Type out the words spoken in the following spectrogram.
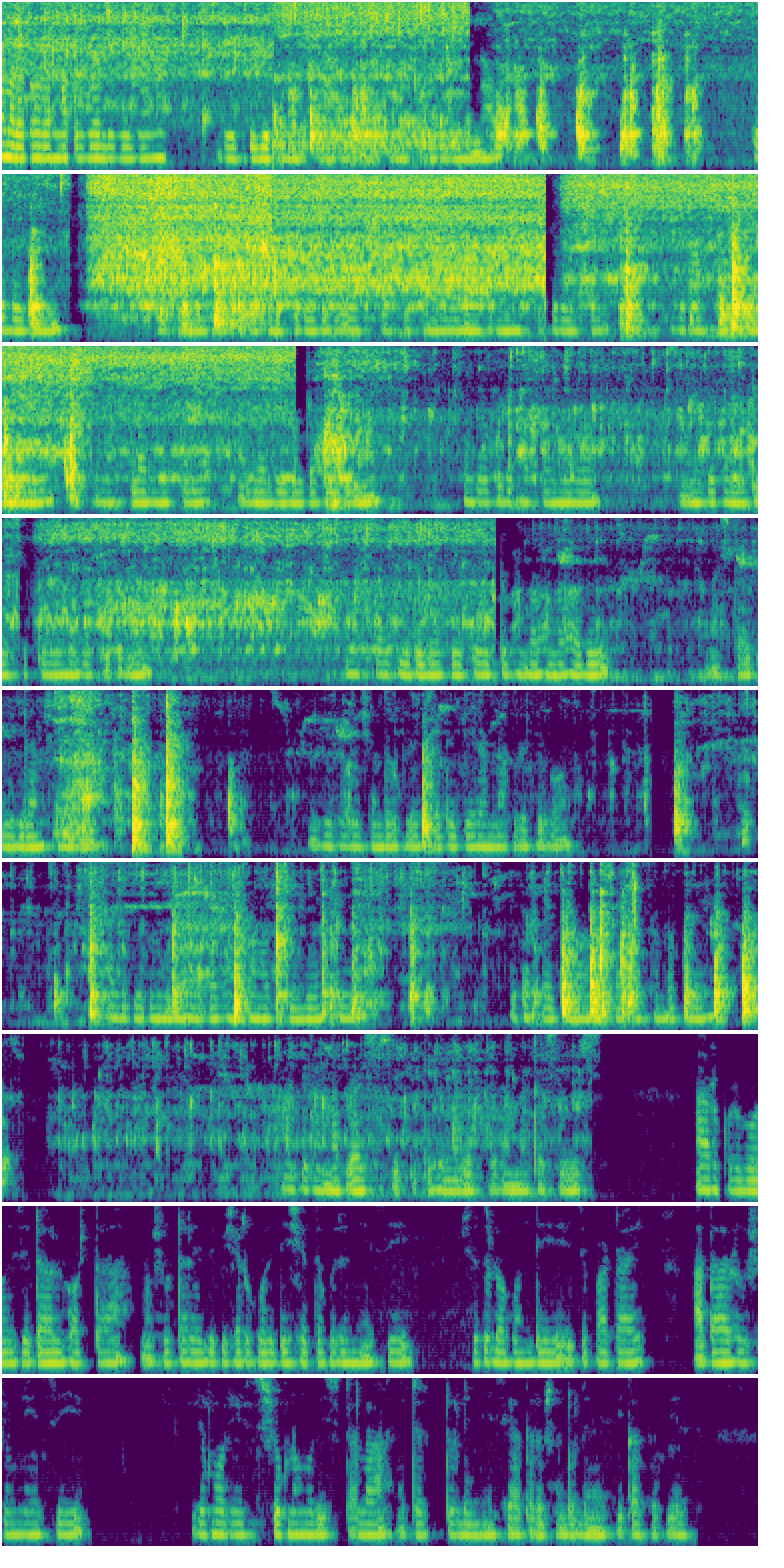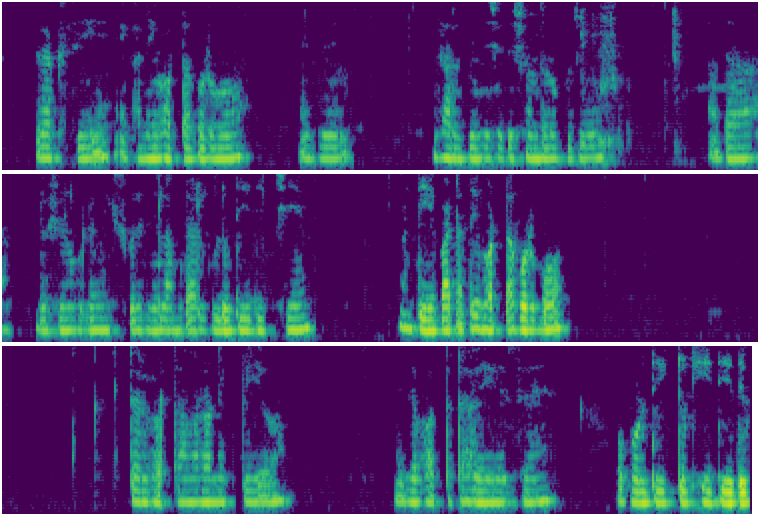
আমার এখন রান্না করব আলু বেগুন দুধ দিয়ে দিলাম তেলে সুন্দর করে কষাই নেব সঙ্গে টমেটো সেদ্ধ যেহেতু একটু ভাঙা ভাঙা হবে। মাছটাও দিয়ে দিলাম সঙ্গে সুন্দর করে একসাথে দিয়ে রান্না করে দেবো। পছন্দ করে। রান্না প্রায় শেষের দিকে হয়ে গেছে, রান্নাটা শেষ। আর করব এই যে ডাল ভর্তা, মসুর ডাল এই যে প্রেশার উপরে দিয়ে সেদ্ধ করে নিয়েছি। শুধু লবণ দিয়ে এই যে পাটায় আদা, রসুন নিয়েছি যে মরিচ শুকনো মরিচ, ডালা, এটা ডলে নিয়েছি, আদা, রসুন ডলে নিয়েছি, কাঁচা পেঁয়াজ রাখছি, এখানে ভর্তা করব। এই যে ঝাল পেঁয়াজের সাথে সুন্দর করে আদা, রসুনগুলো মিক্স করে নিলাম, ডালগুলো দিয়ে দিচ্ছি, দিয়ে পাটাতে ভর্তা করব। ডাল ভর্তা আমার অনেক প্রিয়, এই যে ভর্তাটা হয়ে গেছে। ওপর দিয়ে একটু ঘি দিয়ে দেব।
